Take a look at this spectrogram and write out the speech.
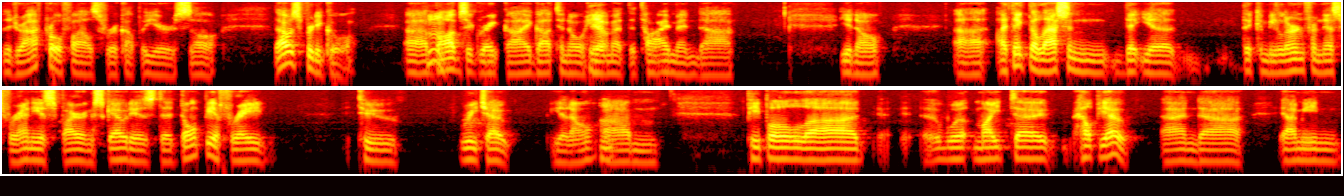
the draft profiles for a couple years. So that was pretty cool. Uh, hmm. Bob's a great guy. Got to know him at the time, and uh, you know, uh, I think the lesson that you that can be learned from this for any aspiring scout is that don't be afraid to reach out. You know, hmm. um, people uh, w- might uh, help you out, and uh, I mean,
